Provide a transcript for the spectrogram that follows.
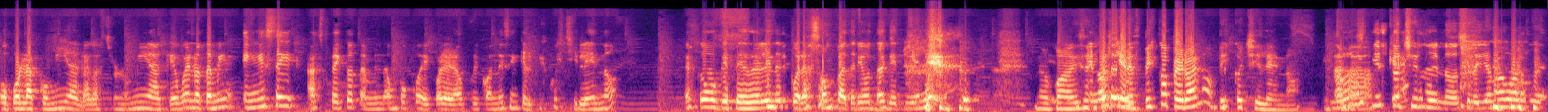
O por la comida, la gastronomía, que bueno, también en ese aspecto también da un poco de cólera, porque cuando dicen que el pisco es chileno, es como que te duele en el corazón patriota que tiene. No, cuando dicen, ¿no quieres pisco peruano o pisco chileno? No, pisco chileno, se le llama guardián.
